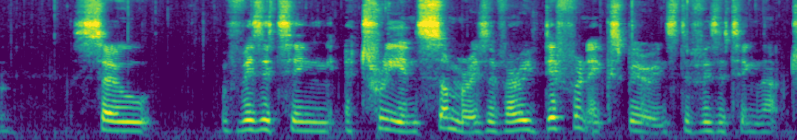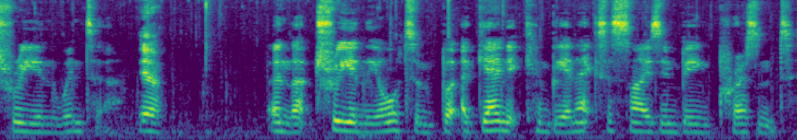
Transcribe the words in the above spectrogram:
Mm. so visiting a tree in summer is a very different experience to visiting that tree in the winter Yeah. And that tree in the autumn but again it can be an exercise in being present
